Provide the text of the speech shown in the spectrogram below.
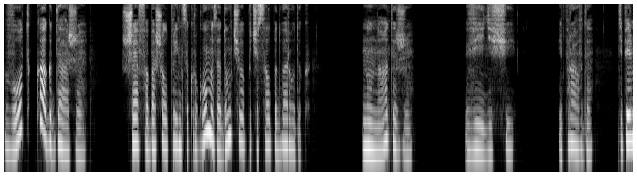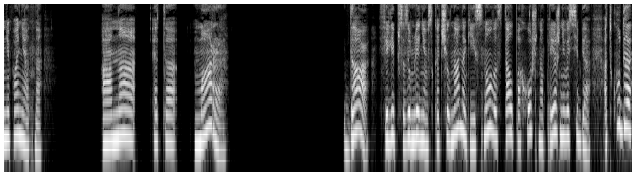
«Вот когда же!» Шеф обошел принца кругом и задумчиво почесал подбородок. «Ну надо же! Видящий! И правда, теперь мне понятно. А она — это Мара?» Да, Филипп с изумлением вскочил на ноги и снова стал похож на прежнего себя. Откуда...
